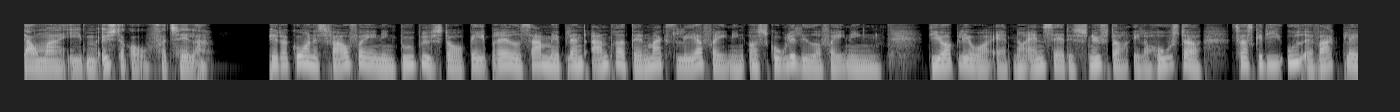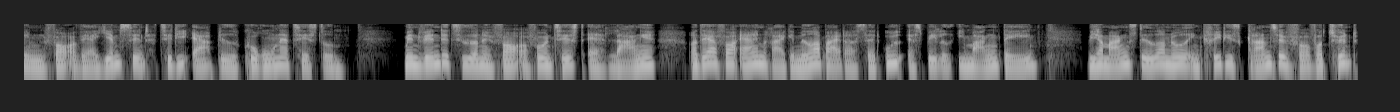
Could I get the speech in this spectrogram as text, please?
Dagmar Eben Østergaard fortæller. Pædagogernes fagforening Bubel står bag brevet sammen med blandt andre Danmarks Lærerforening og Skolelederforeningen. De oplever, at når ansatte snøfter eller hoster, så skal de ud af vagtplanen for at være hjemsendt, til de er blevet coronatestet. Men ventetiderne for at få en test er lange, og derfor er en række medarbejdere sat ud af spillet i mange dage. Vi har mange steder nået en kritisk grænse for, hvor tyndt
